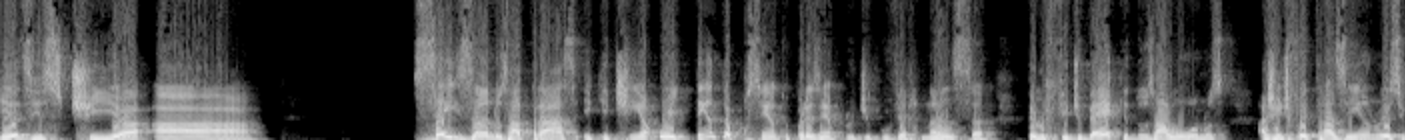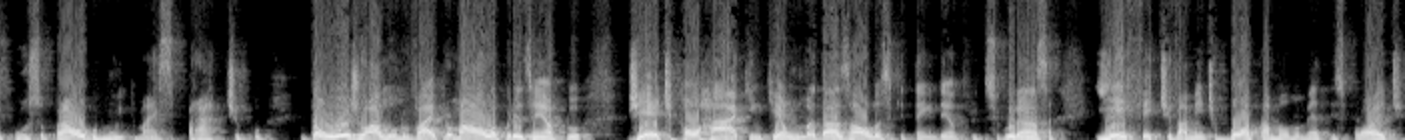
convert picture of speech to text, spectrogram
que existia há seis anos atrás e que tinha 80%, por exemplo, de governança, pelo feedback dos alunos, a gente foi trazendo esse curso para algo muito mais prático. Então, hoje o aluno vai para uma aula, por exemplo, de ethical hacking, que é uma das aulas que tem dentro de segurança, e efetivamente bota a mão no meta-exploit.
